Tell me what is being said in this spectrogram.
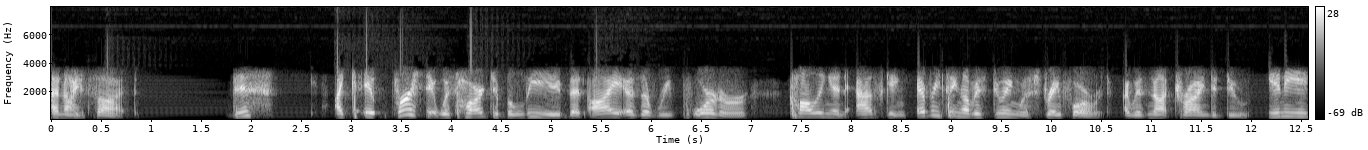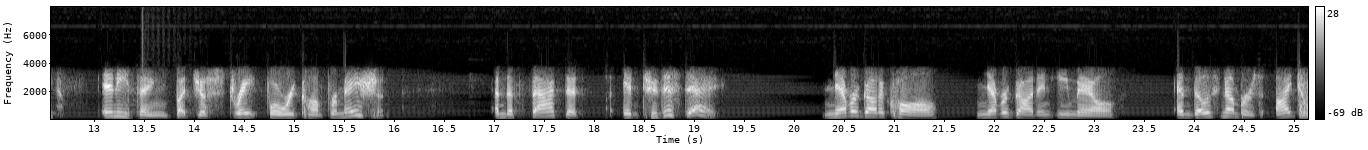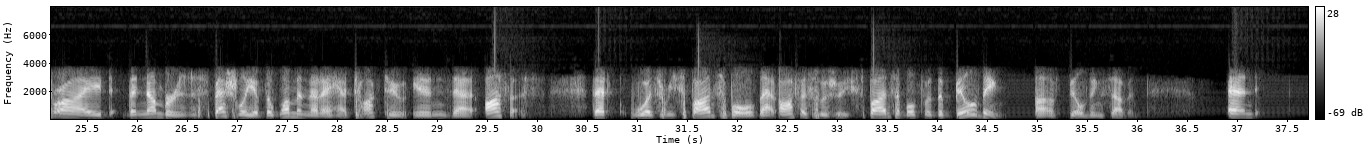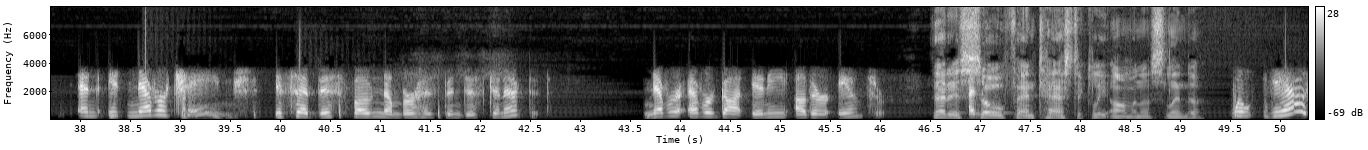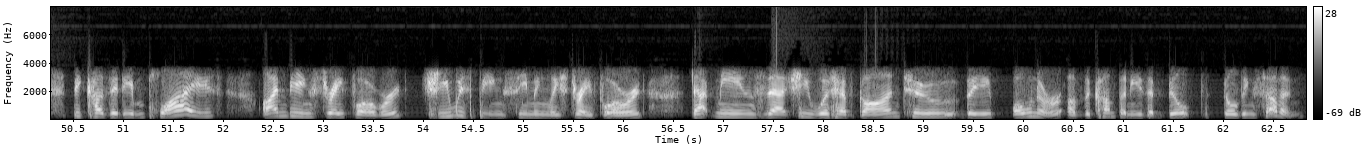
And I thought, this, I, it, first it was hard to believe that I, as a reporter, calling and asking, everything I was doing was straightforward. I was not trying to do any anything but just straightforward confirmation. And the fact that, and to this day, never got a call, never got an email, and those numbers, I tried the numbers, especially of the woman that I had talked to in that office that was responsible, that office was responsible for the building of Building 7. And and it never changed. It said this phone number has been disconnected. Never ever got any other answer. That is and, so fantastically ominous, Linda. Well, yes, because it implies I'm being straightforward. She was being seemingly straightforward. That means that she would have gone to the owner of the company that built Building 7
